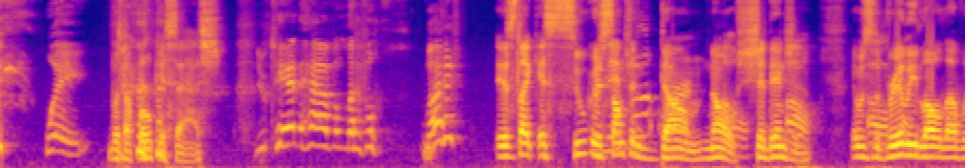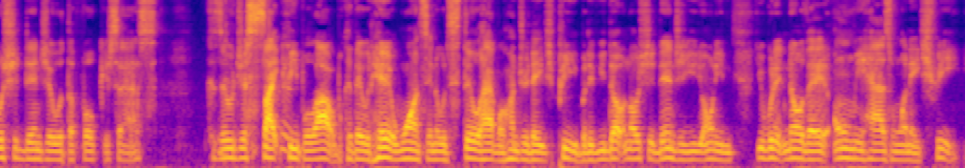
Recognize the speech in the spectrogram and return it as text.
Wait, with a Focus Sash. You can't have a level. What? It's like it's super Greninja something or- dumb. No, oh, Shedinja. oh. It was Oh, a okay. really low level Shedinja with the focus ass. Because it would just psych people out because they would hit it once and it would still have 100 HP. But if you don't know Shedinja, you only you wouldn't know that it only has one HP.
